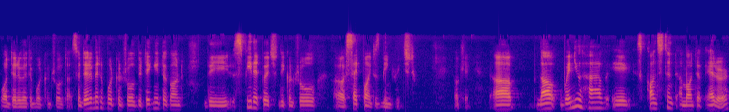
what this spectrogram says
what derivative mode control does. So derivative mode control, we're taking into account the speed at which the control uh, set point is being reached. Okay. Uh, now, when you have a constant amount of error,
